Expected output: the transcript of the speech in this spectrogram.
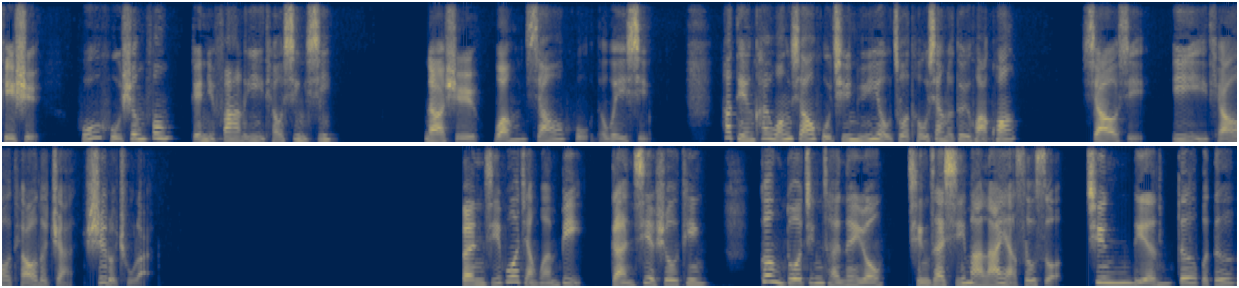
提示虎虎生风给你发了一条信息，那是王小虎的微信。他点开王小虎其女友做头像的对话框。消息一条条的展示了出来。本集播讲完毕，感谢收听，更多精彩内容，请在喜马拉雅搜索“青莲嘚不嘚”。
